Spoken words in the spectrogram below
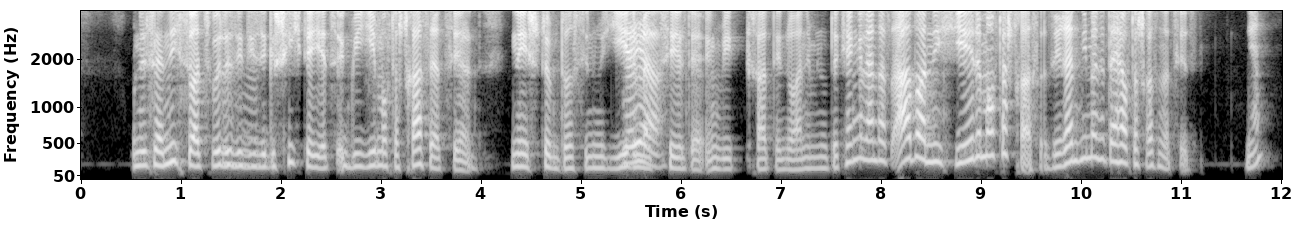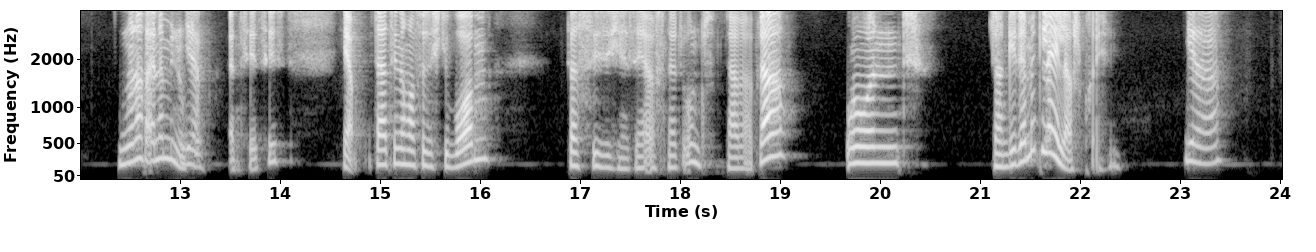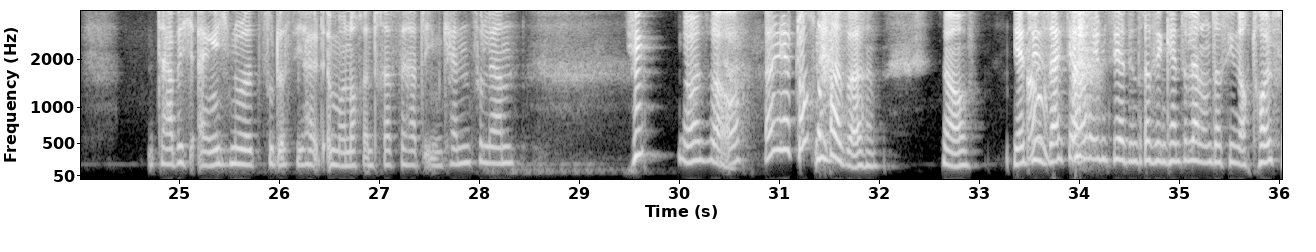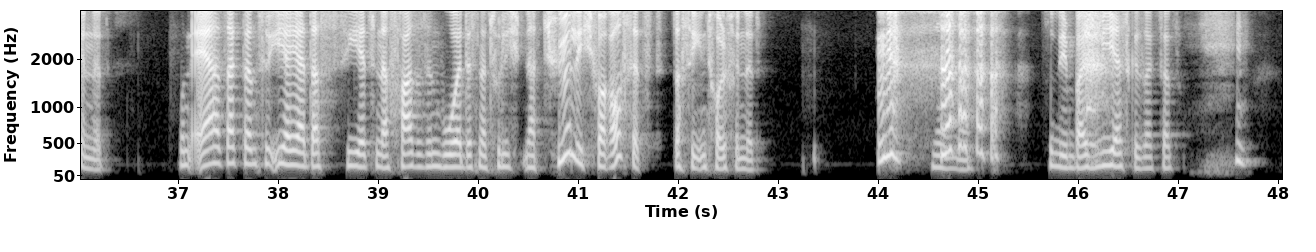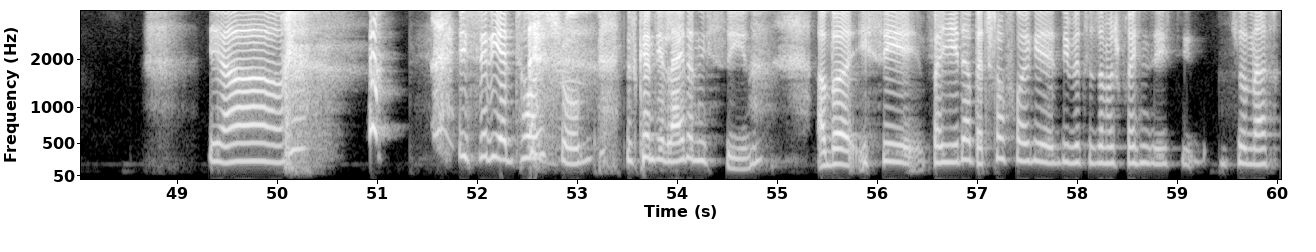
Und ist ja nicht so, als würde sie Mhm. diese Geschichte jetzt irgendwie jedem auf der Straße erzählen. Nee, stimmt, du hast sie nur jedem Ja, ja. erzählt, der irgendwie gerade, den du eine Minute kennengelernt hast, aber nicht jedem auf der Straße. Sie rennt niemand hinterher auf der Straße und erzählt. Hm? Nur nach einer Minute Ja. erzählt sie es. Ja, da hat sie nochmal für sich geworben, dass sie sich ja sehr öffnet und bla bla bla. Und dann geht er mit Leila sprechen. Ja. Da habe ich eigentlich nur dazu, dass sie halt immer noch Interesse hatte, ihn kennenzulernen. Ja, das war Ja. auch. Ja, ich habe doch ein paar Sachen. Ja. Jetzt, sie Oh. sagt ja auch eben, sie hat Interesse, ihn kennenzulernen und dass sie ihn auch toll findet. Und er sagt dann zu ihr ja, dass sie jetzt in der Phase sind, wo er das natürlich, natürlich voraussetzt, dass sie ihn toll findet. Ja, so nebenbei, wie er es gesagt hat. Ja. Ich sehe die Enttäuschung. Das könnt ihr leider nicht sehen. Aber ich sehe bei jeder Bachelor-Folge, die wir zusammen besprechen, sehe ich die so nach,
